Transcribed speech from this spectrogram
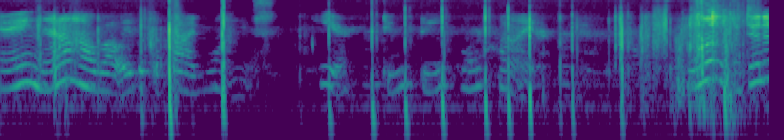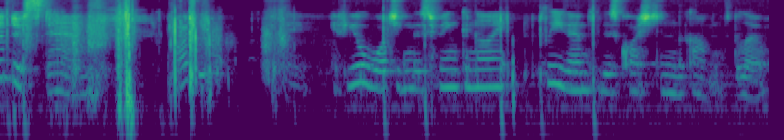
Okay, we put the five ones here? Two, three, four, five. One, I don't understand. Okay, if you're watching this thing tonight, please answer this question in the comments below.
